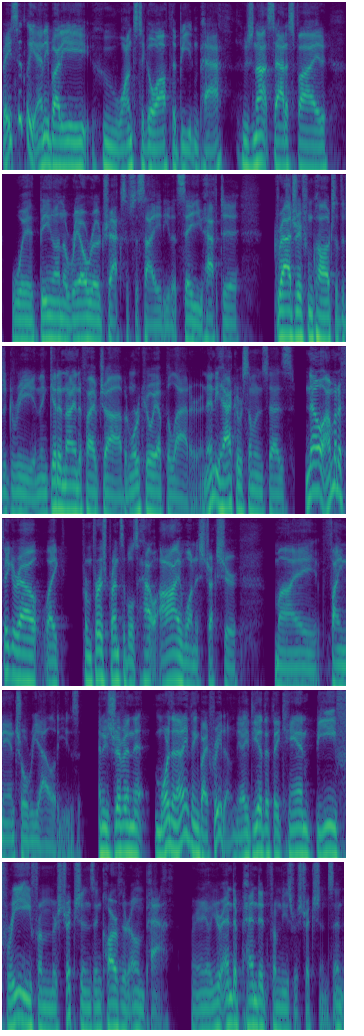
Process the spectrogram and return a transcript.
basically anybody who wants to go off the beaten path, who's not satisfied with being on the railroad tracks of society that say you have to graduate from college with a degree and then get a nine to five job and work your way up the ladder. And indie hacker is someone says, no, I'm going to figure out like from first principles how I want to structure my financial realities. And he's driven more than anything by freedom, the idea that they can be free from restrictions and carve their own path. You know, you're independent from these restrictions. And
